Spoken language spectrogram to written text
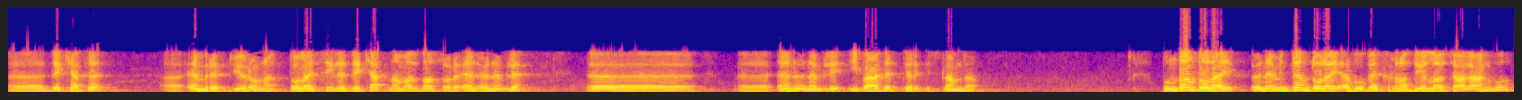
e, zekatı emret diyor ona. Dolayısıyla zekat namazdan sonra en önemli e, e, en önemli ibadettir İslam'da. Bundan dolayı öneminden dolayı Ebu Bekir radıyallahu teala anhu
